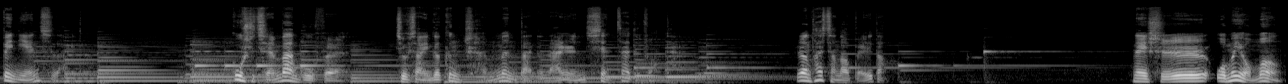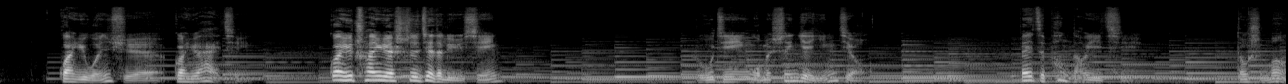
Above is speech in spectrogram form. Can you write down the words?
被粘起来的。故事前半部分。就像一个更沉闷版的男人现在的状态，让他想到北岛。那时我们有梦，关于文学，关于爱情，关于穿越世界的旅行。如今我们深夜饮酒，杯子碰到一起，都是梦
